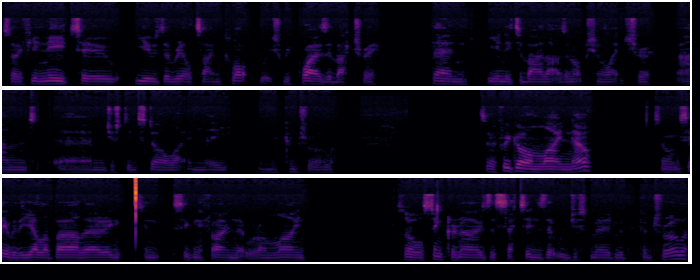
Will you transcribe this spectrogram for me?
So if you need to use the real-time clock, which requires a battery, then you need to buy that as an optional extra and um, just install that in the in the controller. So if we go online now, so we can see with the yellow bar there signifying that we're online. So we'll synchronize the settings that we've just made with the controller.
